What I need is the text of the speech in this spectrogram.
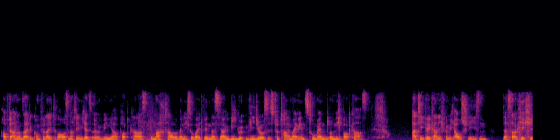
Auf der anderen Seite kommt vielleicht raus, nachdem ich jetzt irgendwie ein Jahr Podcast gemacht habe, wenn ich soweit bin, dass sage, Videos ist total mein Instrument und nicht Podcast. Artikel kann ich für mich ausschließen. Das habe ich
